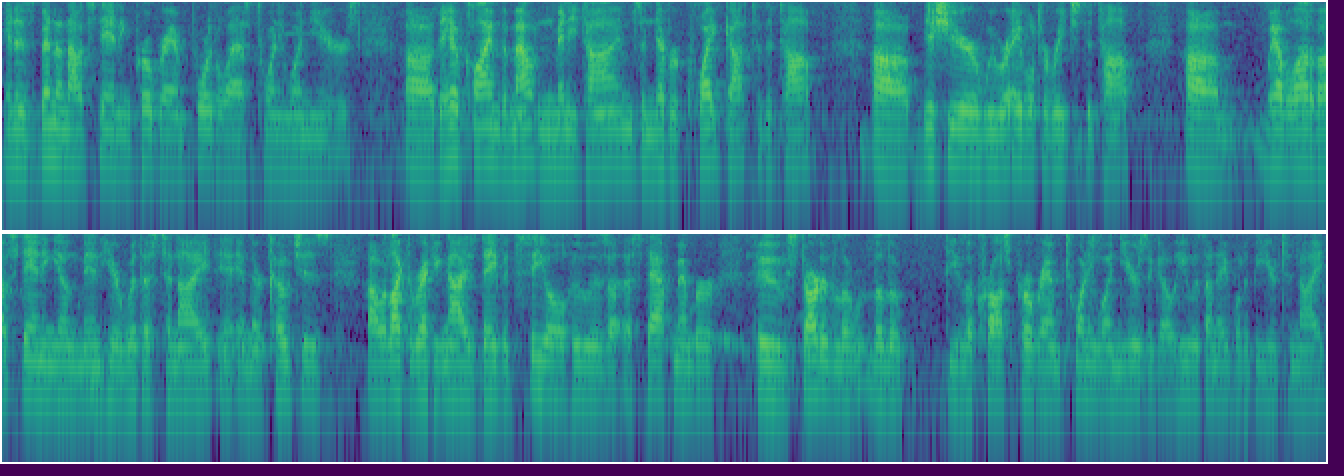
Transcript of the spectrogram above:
and has been an outstanding program for the last 21 years. Uh, They have climbed the mountain many times and never quite got to the top. Uh, This year, we were able to reach the top. Um, We have a lot of outstanding young men here with us tonight and and their coaches. I would like to recognize David Seal, who is a a staff member who started the the the lacrosse program 21 years ago. He was unable to be here tonight,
